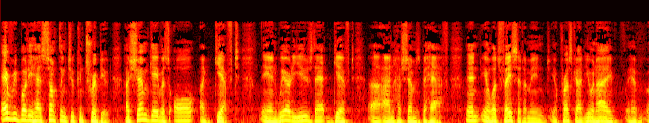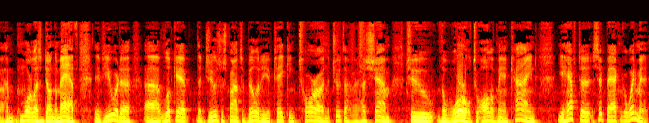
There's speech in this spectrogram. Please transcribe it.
everybody has something to contribute. Hashem gave us all a gift, and we are to use that gift uh, on Hashem's behalf. And you know, let's face it. I mean, you know, Prescott, you and I have uh, more or less done the math. If you were to uh, look at the Jews' responsibility of taking Torah and the truth of Hashem to the world, to all of mankind, you have to sit back and go, wait a minute.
